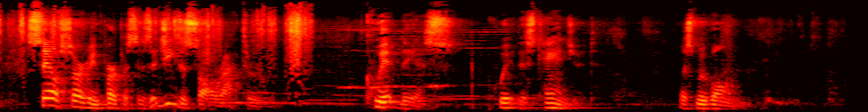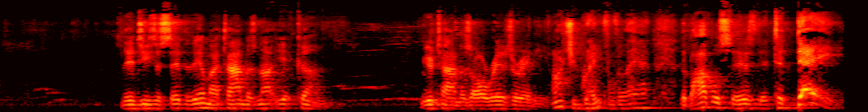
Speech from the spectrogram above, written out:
self serving purposes that Jesus saw right through. Quit this quit this tangent. Let's move on. Then Jesus said to them, My time has not yet come. Your time is already ready. Aren't you grateful for that? The Bible says that today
